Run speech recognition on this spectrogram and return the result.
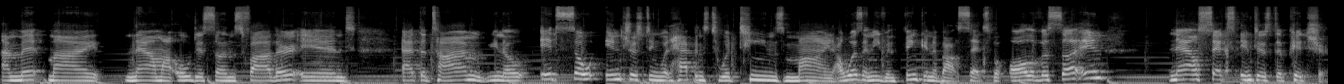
I met my now my oldest son's father and at the time, you know, it's so interesting what happens to a teen's mind. I wasn't even thinking about sex, but all of a sudden, now sex enters the picture.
